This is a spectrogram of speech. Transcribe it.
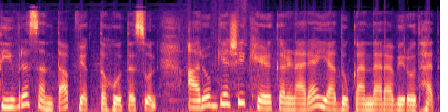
तीव्र संताप व्यक्त होत असून आरोग्याशी खेळ करणाऱ्या या दुकानदाराविरोधात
